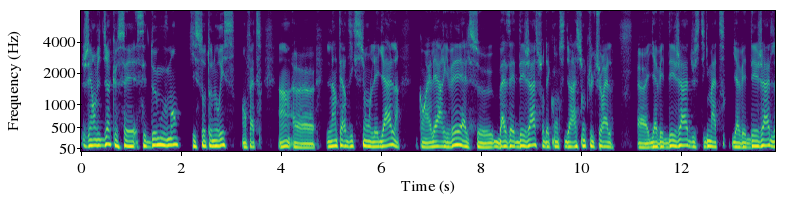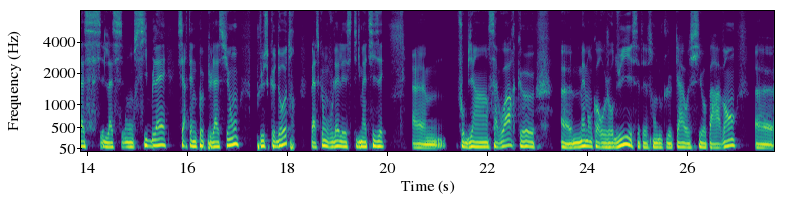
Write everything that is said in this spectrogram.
J'ai envie de dire que c'est ces deux mouvements qui s'auto-nourrissent en fait. Hein, euh, L'interdiction légale, quand elle est arrivée, elle se basait déjà sur des considérations culturelles. Euh, il y avait déjà du stigmate, il y avait déjà de la, on ciblait certaines populations plus que d'autres parce qu'on voulait les stigmatiser. Euh, faut bien savoir que euh, même encore aujourd'hui, et c'était sans doute le cas aussi auparavant, euh,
